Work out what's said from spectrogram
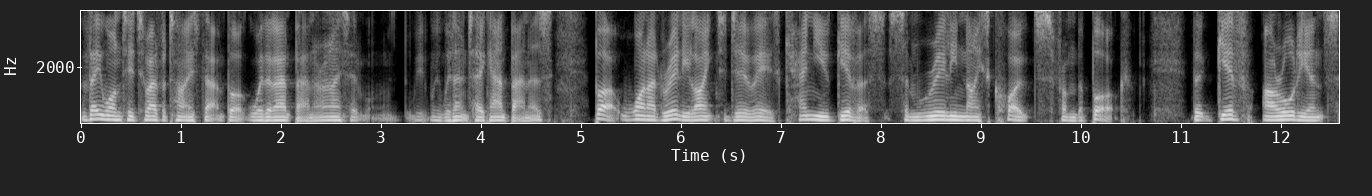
They wanted to advertise that book with an ad banner, and I said, well, we, we don't take ad banners. But what I'd really like to do is, can you give us some really nice quotes from the book? that give our audience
